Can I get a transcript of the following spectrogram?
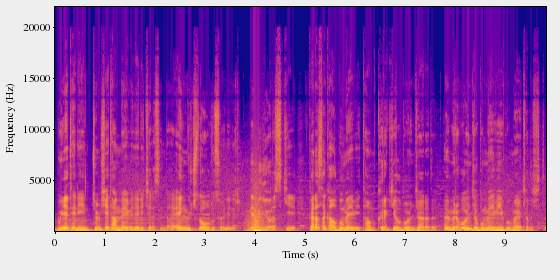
Bu yeteneğin tüm şeytan meyveleri içerisinde en güçlü olduğu söylenir. Ve biliyoruz ki Karasakal bu meyveyi tam 40 yıl boyunca aradı. Ömrü boyunca bu meyveyi bulmaya çalıştı.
